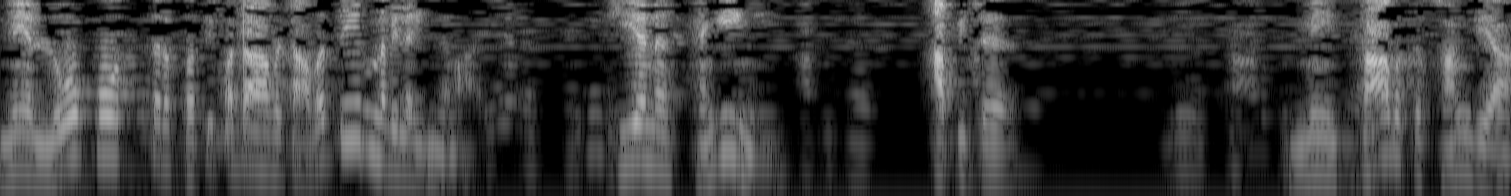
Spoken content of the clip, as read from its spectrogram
මේ ලෝකෝත්තර ප්‍රතිපදාවට අවතීර්ණ වෙලා ඉන්නවා කියන හැඟීමෙන් අපිට මේ ශ්‍රාවක සංඝයා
